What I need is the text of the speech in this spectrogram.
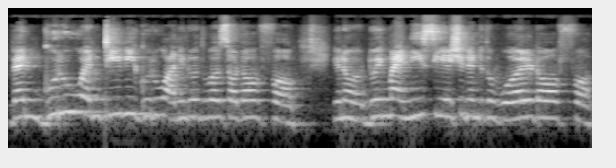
when Guru and TV Guru Anirudh was sort of, uh, you know, doing my initiation into the world of. Uh,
